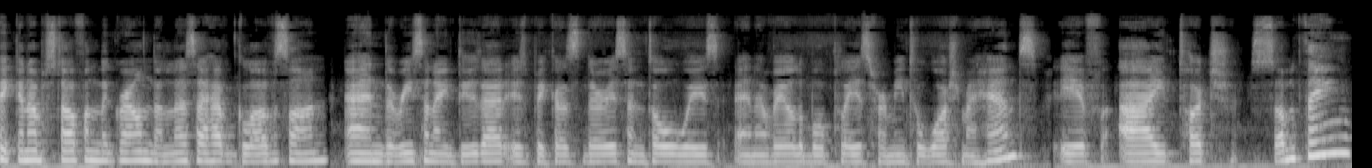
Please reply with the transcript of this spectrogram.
picking up stuff on the ground unless I have gloves on. And the reason I do that is because there isn't always an available place for me to wash my hands. If I touch something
